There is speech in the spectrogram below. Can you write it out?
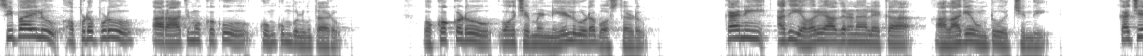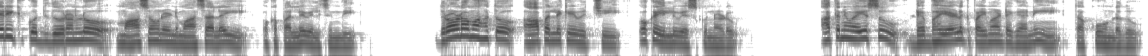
సిపాయిలు అప్పుడప్పుడు ఆ రాతి మొక్కకు కుంకుమ బులుముతారు. ఒక్కొక్కడు ఒక చెమ్మిడి నీళ్ళు కూడా పోస్తాడు కానీ అది ఎవరి ఆదరణ లేక అలాగే ఉంటూ వచ్చింది. కచేరీకి కొద్ది దూరంలో మాసం రెండు మాసాలై ఒక పల్లె వెలిసింది. ద్రోణమహతో ఆ పల్లెకే వచ్చి ఒక ఇల్లు వేసుకున్నాడు. అతని వయస్సు డెబ్భై ఏళ్ళకు పైమాటే కానీ తక్కువ ఉండదు.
